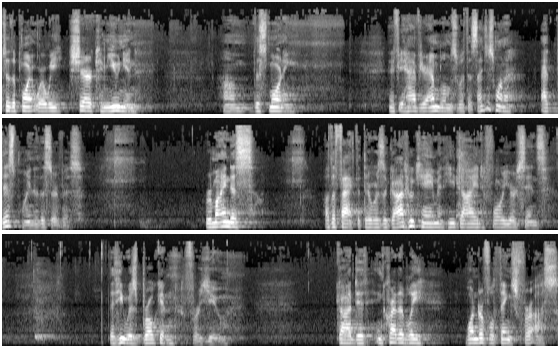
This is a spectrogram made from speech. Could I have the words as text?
to the point where we share communion um, this morning. And if you have your emblems with us, I just want to, at this point of the service, remind us of the fact that there was a God who came and he died for your sins, that he was broken for you. God did incredibly wonderful things for us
